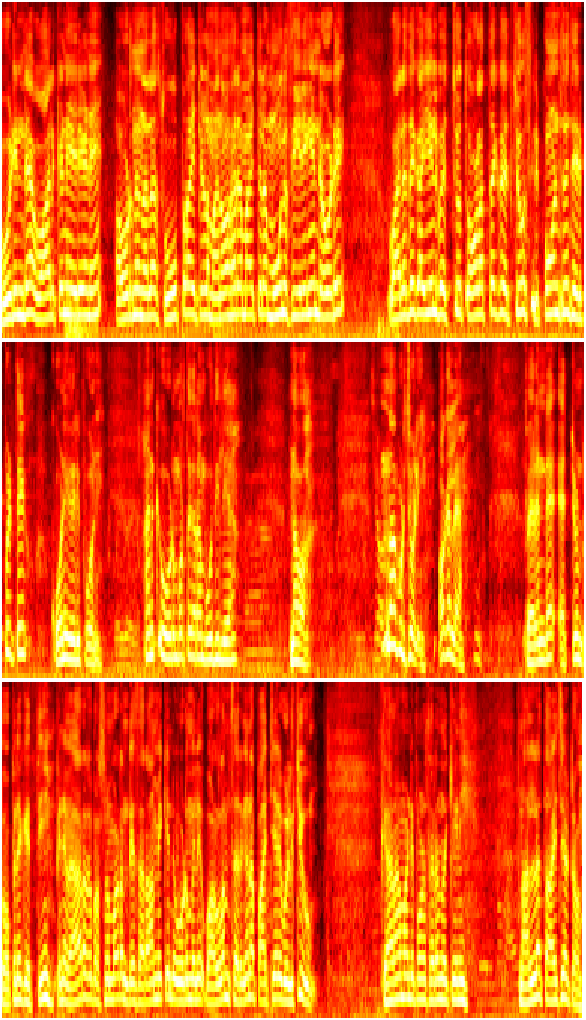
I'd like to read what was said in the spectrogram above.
വീടിന്റെ വാൽക്കണി ഏരിയയാണ്. അവിടുന്ന് നല്ല സൂപ്പർ സൂപ്പറായിട്ടുള്ള മനോഹരമായിട്ടുള്ള മൂന്ന് സീലിങ്ങിന്റെ ഓട്. വലത് കയ്യിൽ വെച്ചു തോളത്തേക്ക് വെച്ചു സിൽപ്പോൺസിന് ചെരുപ്പിട്ട് കോണി കയറി പോണേ എനിക്ക് ഓടുമ്പുറത്ത് കയറാൻ പോകുന്നില്ല എന്നാ വാ. എന്നാ പിടിച്ചോളി. ഓക്കെ അല്ലേ പെരന്റെ ഏറ്റവും ടോപ്പിലേക്ക് എത്തി. പിന്നെ വേറൊരു പ്രശ്നം പാടുണ്ട്. സെറാമിക്കിന്റെ ഓടുമ്പിൽ വള്ളം ചെറുങ്ങനെ പാറ്റിയാൽ വിളിക്കും. കയറാൻ വേണ്ടി പോണ സ്ഥലം നോക്കിയാണി നല്ല താഴ്ച കേട്ടോ.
